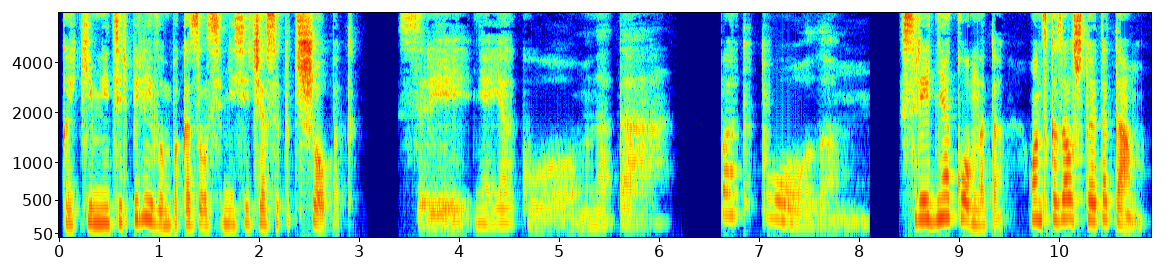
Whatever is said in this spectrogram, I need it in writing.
Каким нетерпеливым показался мне сейчас этот шепот. «Средняя комната. Под полом». «Средняя комната. Он сказал, что это там».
